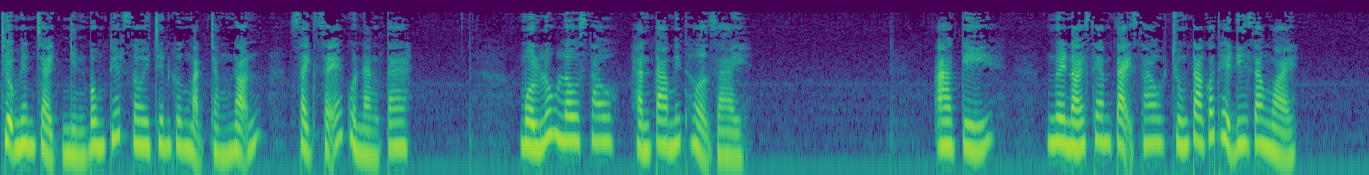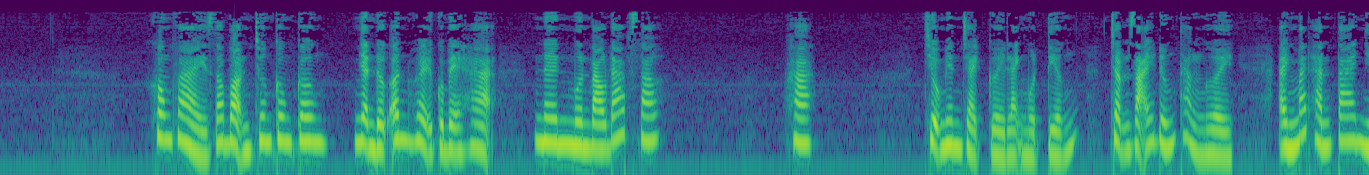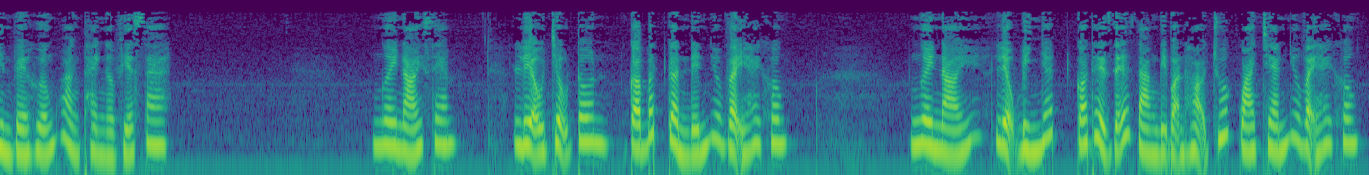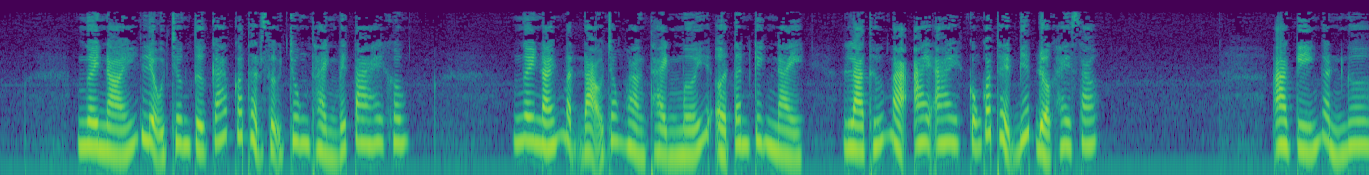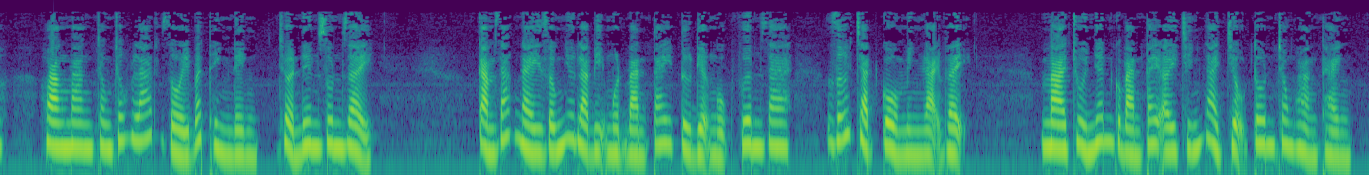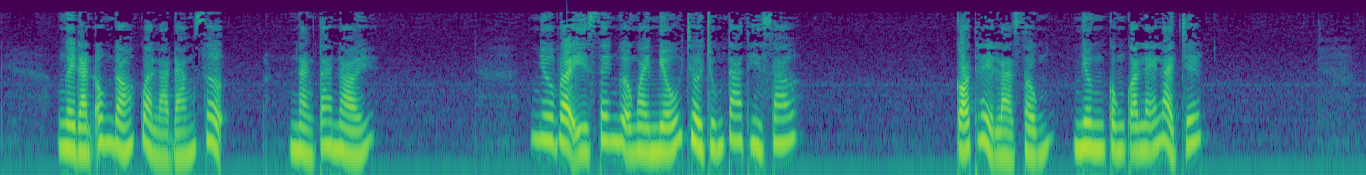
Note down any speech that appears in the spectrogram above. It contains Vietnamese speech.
Triệu miên trạch nhìn bông tuyết rơi trên gương mặt trắng nõn, sạch sẽ của nàng ta. Một lúc lâu sau, hắn ta mới thở dài. A Ký, người nói xem tại sao chúng ta có thể đi ra ngoài. Không phải do bọn Trương Công Công nhận được ân huệ của bệ hạ nên muốn báo đáp sao? Ha! Triệu miên trạch cười lạnh một tiếng, chậm rãi đứng thẳng người, ánh mắt hắn ta nhìn về hướng hoàng thành ở phía xa. Ngươi nói xem, liệu triệu tôn có bất cần đến như vậy hay không? Ngươi nói liệu bình nhất có thể dễ dàng bị bọn họ chuốc quá chén như vậy hay không? Ngươi nói liệu Trương Tứ Cáp có thật sự trung thành với ta hay không? Ngươi nói mật đạo trong hoàng thành mới ở Tân Kinh này là thứ mà ai ai cũng có thể biết được hay sao? A Ký ngẩn ngơ, hoang mang trong chốc lát rồi bất thình lình, trở nên run rẩy. Cảm giác này giống như là bị một bàn tay từ địa ngục vươn ra, giữ chặt cổ mình lại vậy. Mà chủ nhân của bàn tay ấy chính là triệu tôn trong hoàng thành. Người đàn ông đó quả là đáng sợ. Nàng ta nói. Như vậy xe ngựa ngoài miếu chờ chúng ta thì sao? Có thể là sống, nhưng cũng có lẽ là chết.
